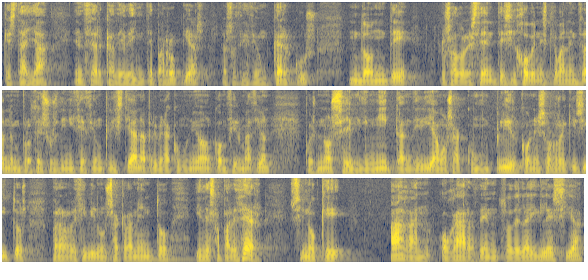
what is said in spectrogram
que está ya en cerca de 20 parroquias, la asociación Kerkus, donde los adolescentes y jóvenes que van entrando en procesos de iniciación cristiana, primera comunión, confirmación, pues no se limitan, diríamos, a cumplir con esos requisitos para recibir un sacramento y desaparecer, sino que hagan hogar dentro de la iglesia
